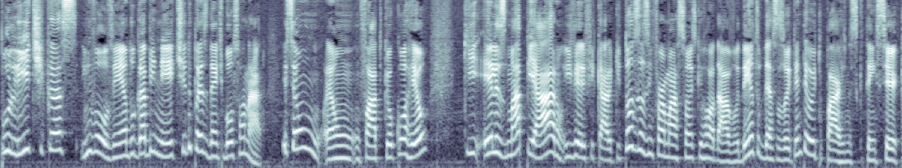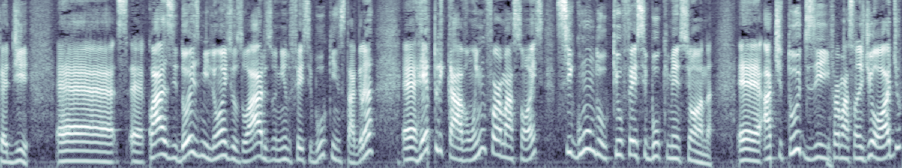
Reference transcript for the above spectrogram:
políticas envolvendo o gabinete do presidente Bolsonaro. Isso é um, é um, um fato que ocorreu que eles mapearam e verificaram que todas as informações que rodavam dentro dessas 88 páginas, que tem cerca de é, é, quase 2 milhões de usuários unindo Facebook e Instagram, é, replicavam informações, segundo o que o Facebook menciona, é, atitudes e informações de ódio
